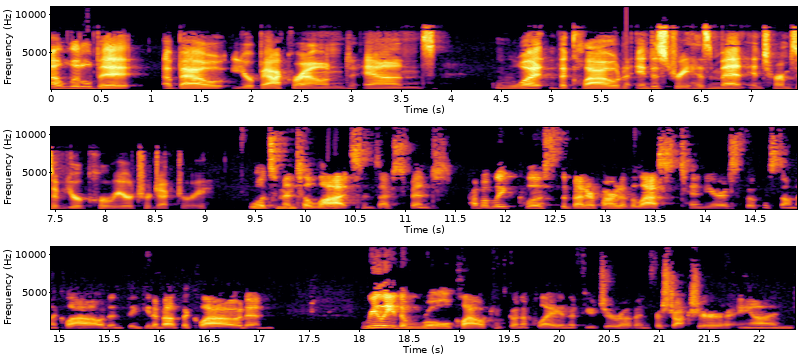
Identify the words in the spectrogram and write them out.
a little bit about your background and what the cloud industry has meant in terms of your career trajectory. Well, it's meant a lot since I've spent probably close the better part of the last 10 years focused on the cloud and thinking about the cloud and really the role cloud is going to play in the future of infrastructure. And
